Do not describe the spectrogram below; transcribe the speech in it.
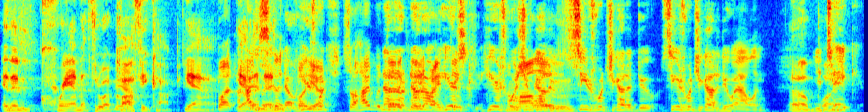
and then cram it through a coffee cup. Yeah, But yeah, hypothet- then, No, But here's yeah, what. so no, no, no, no. I Here's think here's what you got to. Kamala's- Here's what you got to do. Here's what you got to do, Alan. Oh, boy. You take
